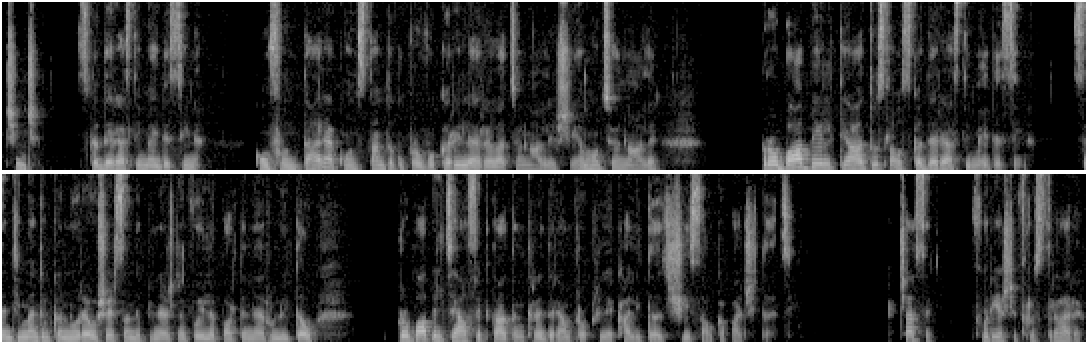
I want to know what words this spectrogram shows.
5. Scăderea stimei de sine. Confruntarea constantă cu provocările relaționale și emoționale probabil te-a adus la o scădere a stimei de sine. Sentimentul că nu reușești să îndeplinești nevoile partenerului tău probabil ți-a afectat încrederea în propriile calități și sau capacități. 6. Furie și frustrare.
